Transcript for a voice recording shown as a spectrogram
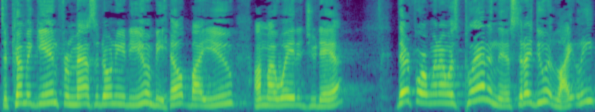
to come again from Macedonia to you and be helped by you on my way to Judea. Therefore, when I was planning this, did I do it lightly?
